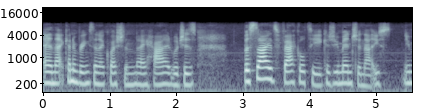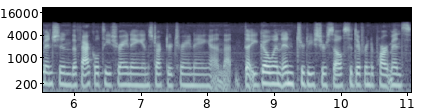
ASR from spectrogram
And that kind of brings in a question that I had, which is besides faculty, because you mentioned that you you mentioned the faculty training, instructor training, and that that you go and introduce yourselves to different departments.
